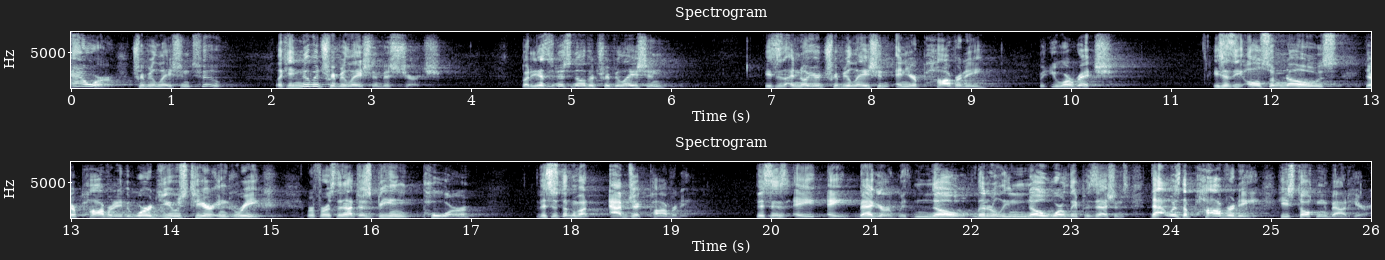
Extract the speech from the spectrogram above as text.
our tribulation too. Like he knew the tribulation of his church. But he doesn't just know the tribulation. He says, I know your tribulation and your poverty, but you are rich. He says he also knows their poverty. The word used here in Greek refers to not just being poor, this is talking about abject poverty. This is a, a beggar with no, literally no worldly possessions. That was the poverty he's talking about here.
